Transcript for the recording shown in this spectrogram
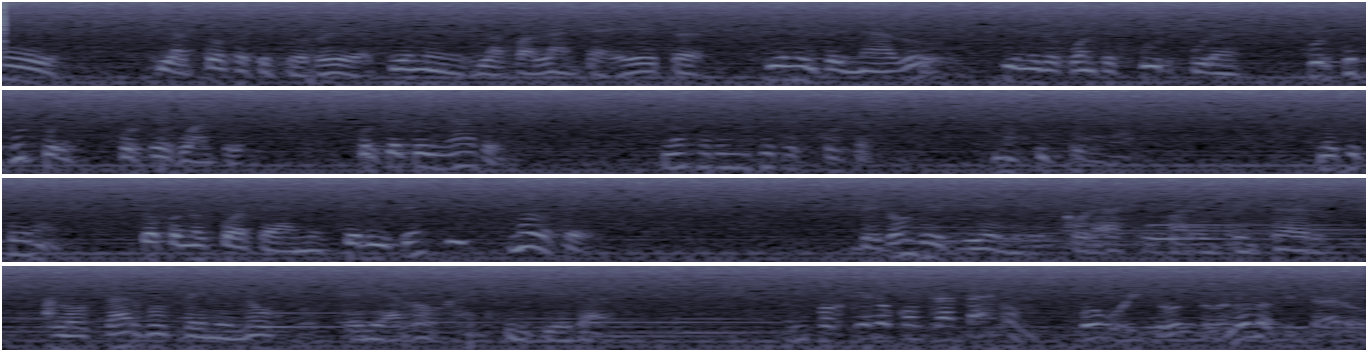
la cosa que chorrea, tiene la palanca esa, tiene el peinado, tiene los guantes púrpura. ¿Por qué púrpura? ¿Por qué guantes? ¿Por qué peinado? No sabemos esas cosas. Nos superan. Nos superan. Yo conozco hace años. ¿Qué dice? No lo sé. ¿De dónde viene el coraje para enfrentar a los dardos venenosos que le arrojan sin piedad? ¿Y por qué lo contrataron? Oh, idiota, no lo citaron.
